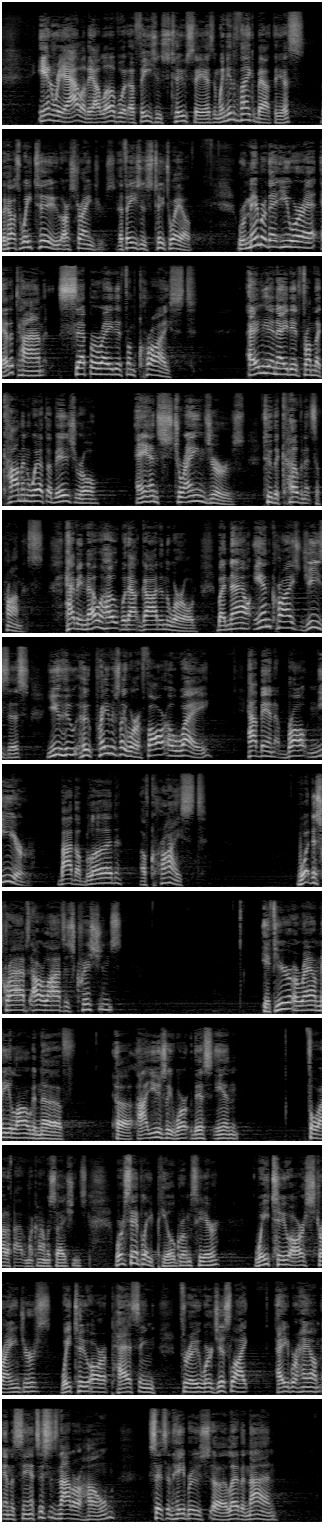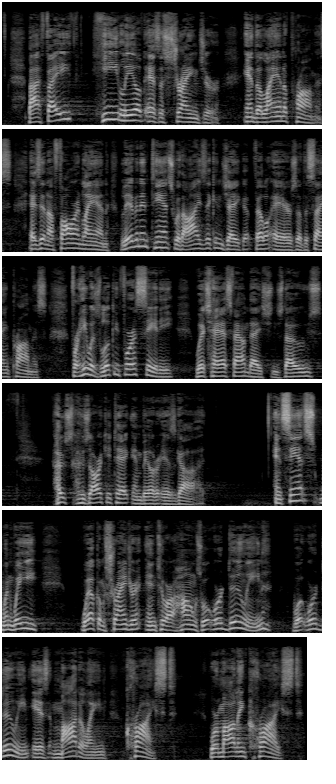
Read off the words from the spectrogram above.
In reality, I love what Ephesians 2 says, and we need to think about this because we too are strangers. Ephesians 2.12. Remember that you were at, at a time separated from Christ, alienated from the commonwealth of Israel, and strangers to the covenants of promise having no hope without God in the world. But now in Christ Jesus, you who, who previously were far away have been brought near by the blood of Christ. What describes our lives as Christians? If you're around me long enough, uh, I usually work this in four out of five of my conversations. We're simply pilgrims here. We too are strangers. We too are passing through. We're just like Abraham in a sense. This is not our home. It says in Hebrews uh, 11, 9, by faith, he lived as a stranger in the land of promise, as in a foreign land, living in tents with Isaac and Jacob, fellow heirs of the same promise. For he was looking for a city which has foundations, those whose, whose architect and builder is God. And since when we welcome stranger into our homes, what we're doing, what we're doing is modeling Christ. We're modeling Christ.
